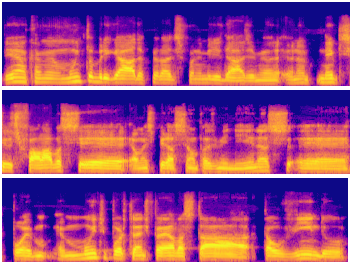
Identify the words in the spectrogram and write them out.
Bianca, meu, muito obrigado pela disponibilidade. Meu. Eu não, nem preciso te falar, você é uma inspiração para as meninas. É, pô, é, é muito importante para elas estar tá, tá ouvindo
